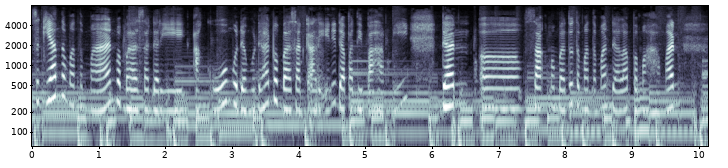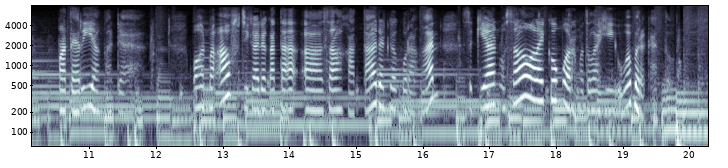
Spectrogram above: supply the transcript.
Sekian teman-teman pembahasan dari aku. Mudah-mudahan pembahasan kali ini dapat dipahami dan uh, membantu teman-teman dalam pemahaman materi yang ada. Mohon maaf jika ada kata uh, salah kata dan kekurangan. Sekian, wassalamualaikum warahmatullahi wabarakatuh.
